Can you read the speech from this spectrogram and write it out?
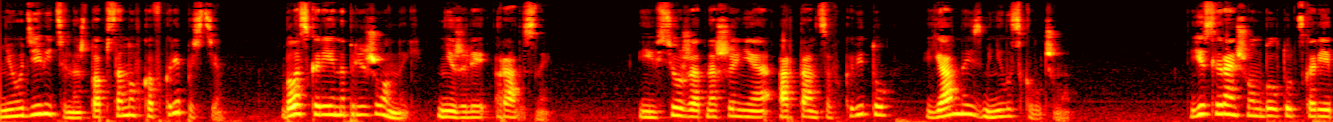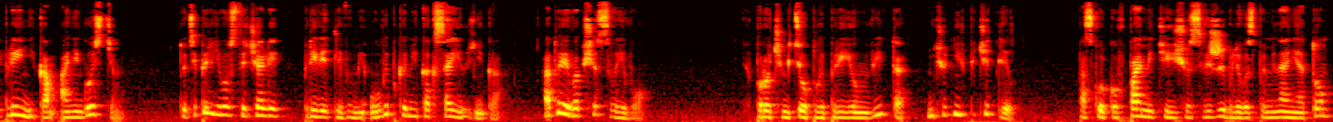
Неудивительно, что обстановка в крепости была скорее напряженной, нежели радостной. И все же отношение артанцев к Виту явно изменилось к лучшему. Если раньше он был тут скорее пленником, а не гостем, то теперь его встречали приветливыми улыбками как союзника, а то и вообще своего. Впрочем, теплый прием Вита ничуть не впечатлил, поскольку в памяти еще свежи были воспоминания о том,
